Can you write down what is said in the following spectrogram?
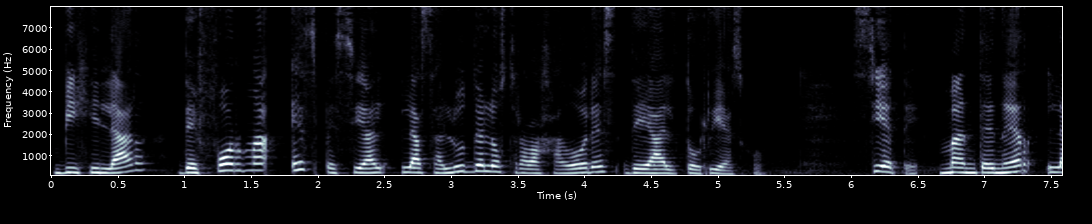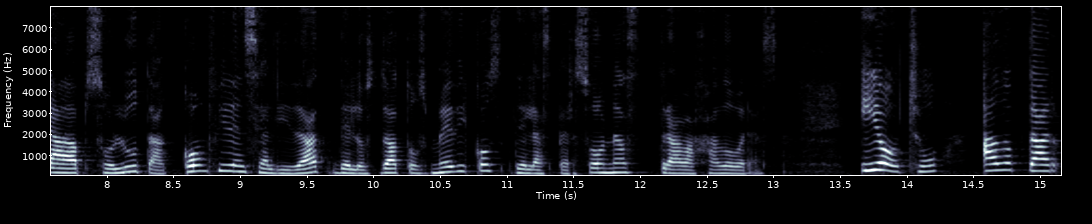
Vigilar de forma especial la salud de los trabajadores de alto riesgo. 7. Mantener la absoluta confidencialidad de los datos médicos de las personas trabajadoras. Y 8 adoptar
